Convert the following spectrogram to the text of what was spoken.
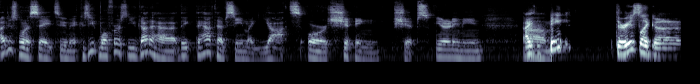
I just want to say too, man, because you well, first you got to have they, they have to have seen like yachts or shipping ships. You know what I mean? I Um, think there is like a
